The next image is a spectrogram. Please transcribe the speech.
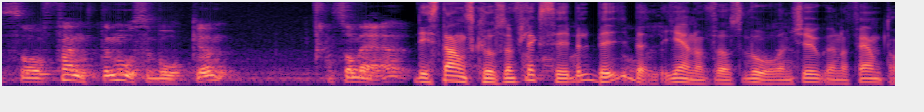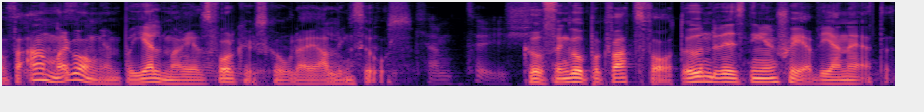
Så femte Moseboken som är... Distanskursen Flexibel bibel genomförs våren 2015 för andra gången på Hjälmareds folkhögskola i Allingsås. Kursen går på kvartsfart och undervisningen sker via nätet.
